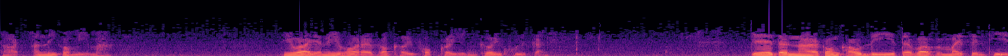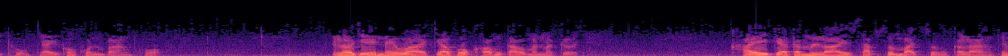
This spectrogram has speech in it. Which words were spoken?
ชาติ อันนี้ก็มีมาก ที่ว่าอย่างนี้เพราะอะไรเพราะเคยพบเคยเห็นเคยคุยกัน เจตนาของเขาดี แต่ว่าไม่เป็นที่ถูกใจของคนบางพวก เราจะเห็นได้ว่าเจ้าพวกของเก่ามันมาเกิด ใครจะทำลายทรัพย์สมบัติส่วนกลางที่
